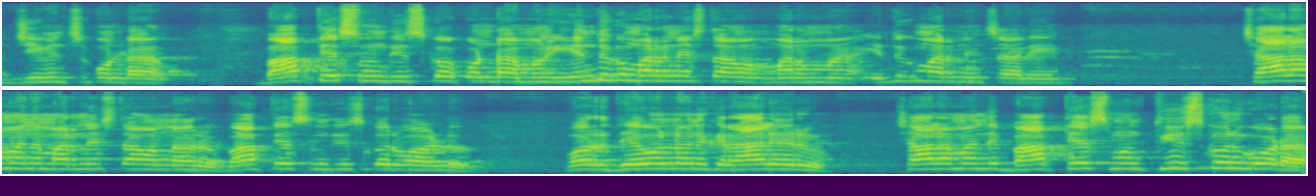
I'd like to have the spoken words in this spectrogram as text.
జీవించకుండా బాప్తీసం తీసుకోకుండా మనం ఎందుకు మరణిస్తాం మనం ఎందుకు మరణించాలి? చాలామంది మరణిస్తూ ఉన్నారు. బాప్తీసం తీసుకోరు వాళ్ళు. వారు దేవునిలోనికి రాలేరు. చాలామంది బాప్తీసం తీసుకొని కూడా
